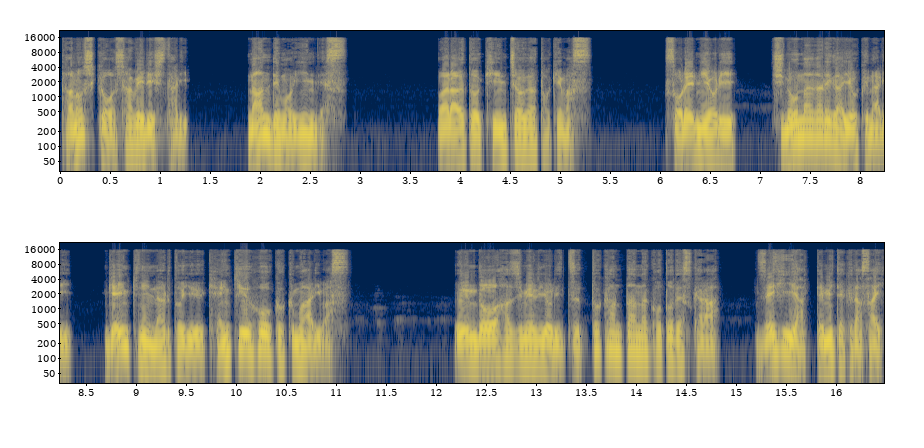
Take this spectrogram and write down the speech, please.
楽しくおしゃべりしたり、何でもいいんです。笑うと緊張が解けます。それにより血の流れが良くなり、元気になるという研究報告もあります。運動を始めるよりずっと簡単なことですから、ぜひやってみてください。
